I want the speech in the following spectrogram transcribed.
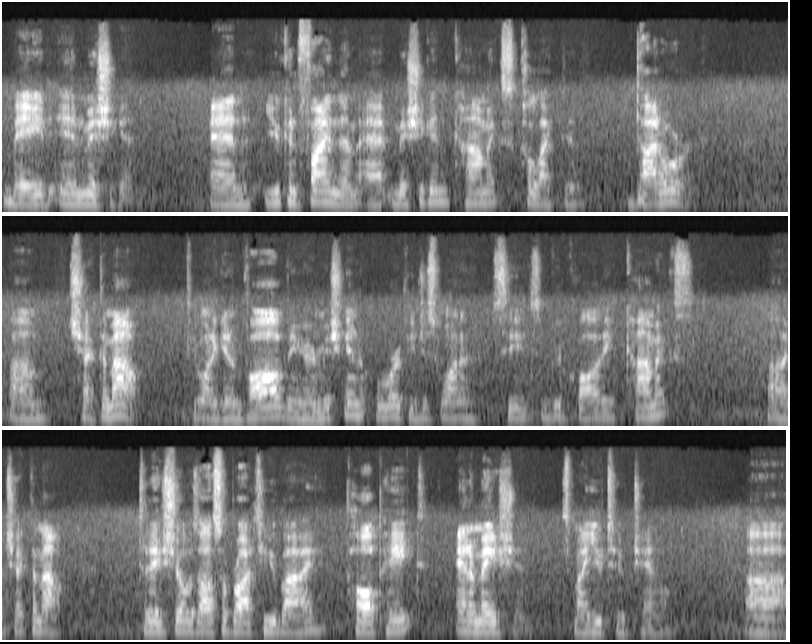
made in Michigan. And you can find them at MichiganComicsCollective.org. Um, check them out if you want to get involved and you're in Michigan, or if you just want to see some good quality comics, uh, check them out. Today's show is also brought to you by Paul Pate Animation. It's my YouTube channel. Uh,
